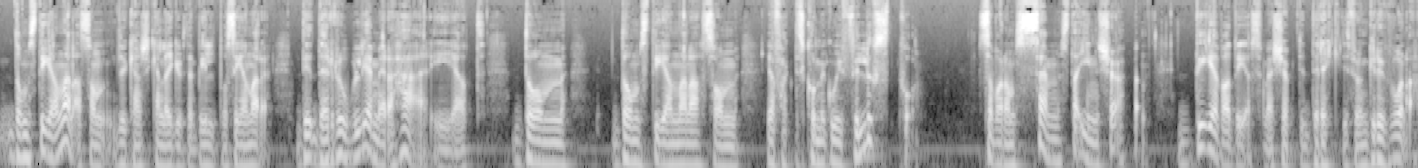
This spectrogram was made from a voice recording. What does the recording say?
de stenarna som du kanske kan lägga ut en bild på senare. Det, det roliga med det här är att de, de stenarna som jag faktiskt kommer gå i förlust på som var de sämsta inköpen. Det var det som jag köpte direkt ifrån gruvorna.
